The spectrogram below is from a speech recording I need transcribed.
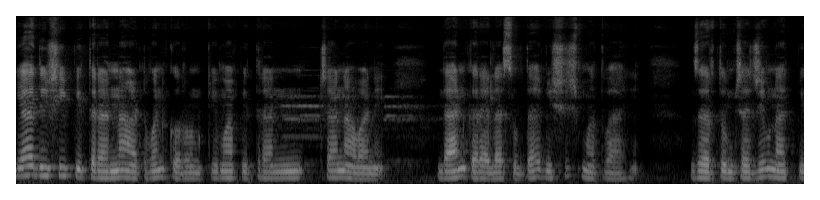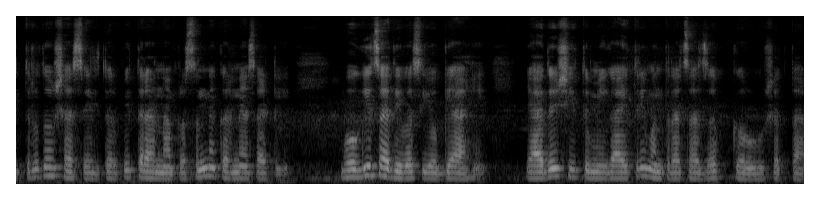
या दिवशी पितरांना आठवण करून किंवा पितरांच्या नावाने दान करायला सुद्धा विशेष महत्त्व आहे. जर तुमच्या जीवनात पितृदोष असेल तर पितरांना प्रसन्न करण्यासाठी भोगीचा दिवस योग्य आहे. या दिवशी तुम्ही गायत्री मंत्राचा जप करू शकता.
